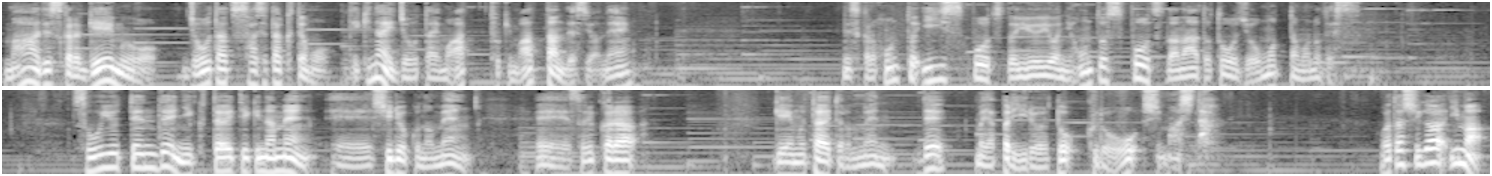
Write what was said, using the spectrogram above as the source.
まあですからゲームを上達させたくてもできない状態もあ、時もあったんですよね。ですから本当 e スポーツというように本当スポーツだなと当時思ったものです。そういう点で肉体的な面、えー、視力の面、えー、それからゲームタイトルの面で、まあ、やっぱり色々と苦労をしました。私が今、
